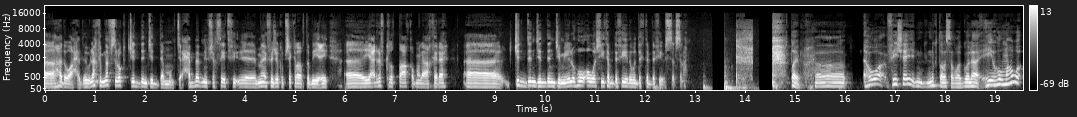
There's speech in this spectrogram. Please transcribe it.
آه هذا واحد. ولكن بنفس الوقت جدا جدا ممتع. حببني بشخصيه في آه، منى فيجيكو بشكل غير طبيعي. آه يعرفك للطاقم والى اخره آه جدا جدا جميل. وهو أول شيء تبدأ فيه إذا ودك تبدأ فيه بالسلسلة. طيب آه هو في شيء نقطة بس أبغى أقولها. هي هو ما هو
